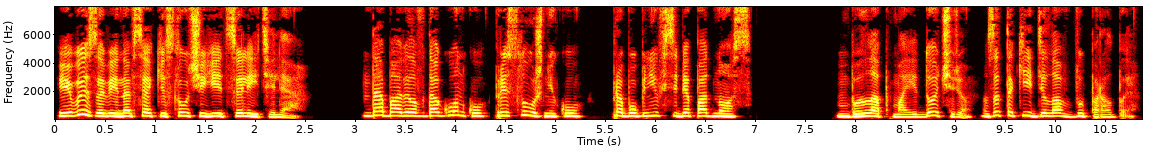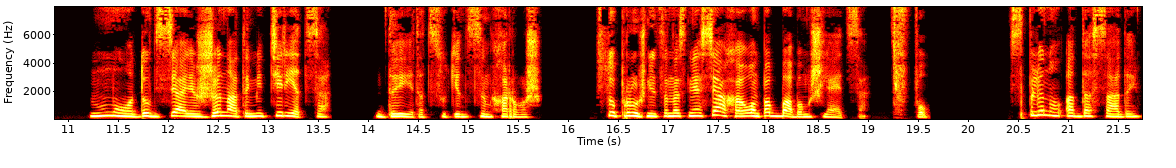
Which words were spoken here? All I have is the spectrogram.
«И вызови на всякий случай ей целителя», — добавил вдогонку прислужнику, пробубнив себе под нос. «Была б моей дочерью, за такие дела выпорол бы. Моду взяли с женатыми тереться. Да и этот сукин сын хорош. Супружница на сносях, а он по бабам шляется. Тьфу!» Сплюнул от досады.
